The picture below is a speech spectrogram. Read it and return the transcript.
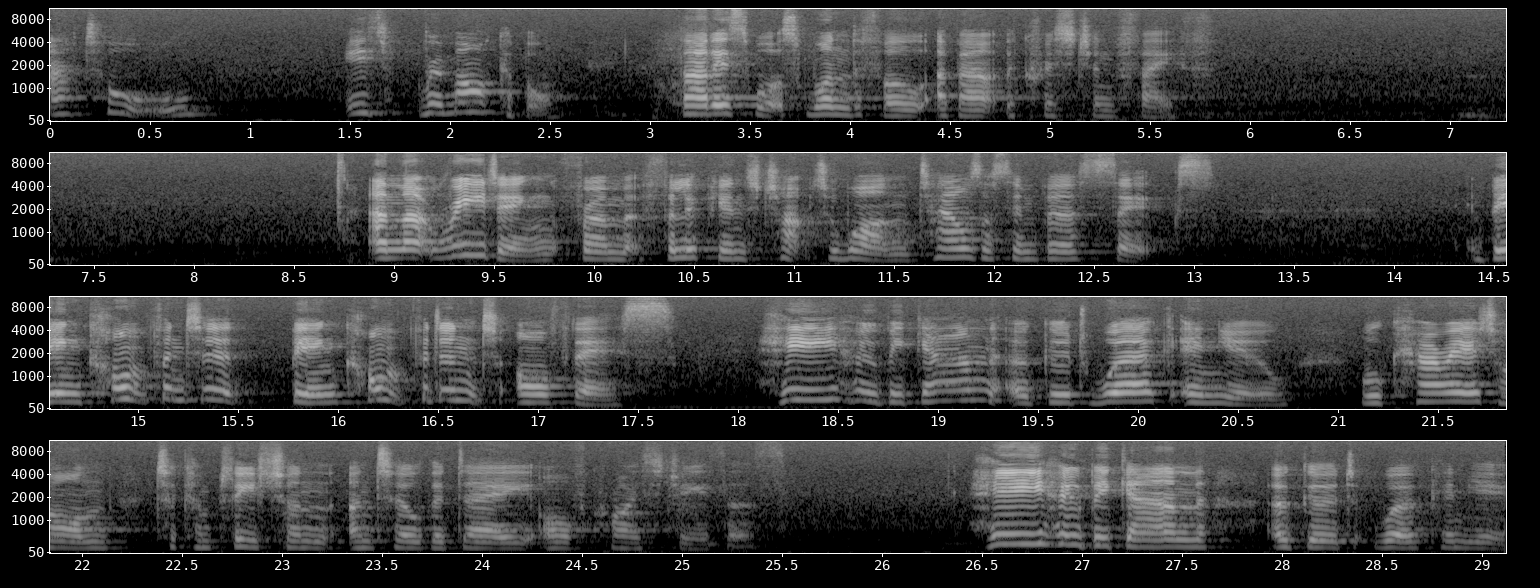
at all is remarkable. That is what's wonderful about the Christian faith. And that reading from Philippians chapter 1 tells us in verse 6 being confident, being confident of this, he who began a good work in you will carry it on to completion until the day of Christ Jesus. He who began a good work in you.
